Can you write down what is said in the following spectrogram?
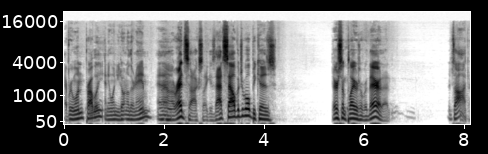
Everyone, probably. Anyone you don't know their name. And on the Red Sox, like, is that salvageable? Because there's some players over there that it's odd.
